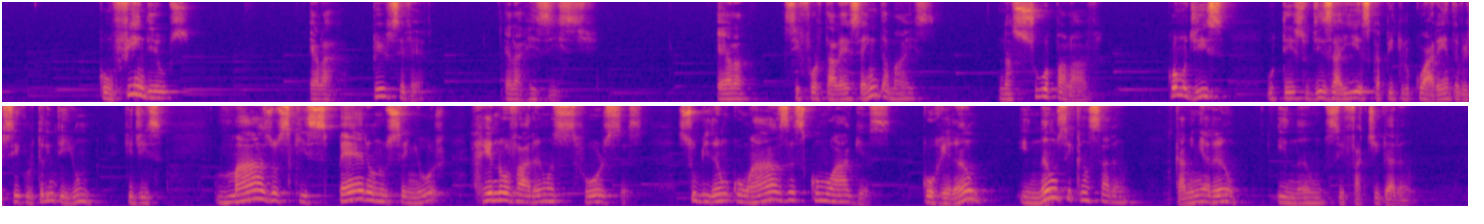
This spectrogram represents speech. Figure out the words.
confia em Deus, ela persevera, ela resiste, ela se fortalece ainda mais na Sua palavra. Como diz o texto de Isaías, capítulo 40, versículo 31, que diz: Mas os que esperam no Senhor renovarão as forças, subirão com asas como águias, correrão e não se cansarão, caminharão e não se fatigarão.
